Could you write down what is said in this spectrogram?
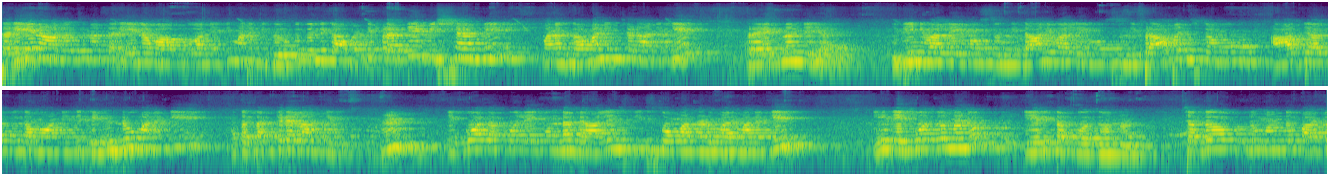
సరైన ఆలోచన సరైన వాక్కు అనేది మనకి దొరుకుతుంది కాబట్టి ప్రతి విషయాన్ని మనం గమనించడానికి ప్రయత్నం చేయాలి. దీని వల్ల ఏమొస్తుంది? దాని వల్ల ఏమొస్తుంది? ప్రాపంచికము ఆధ్యాత్మికము అనేది రెండు మనకి ఒక తక్కిడ లాంటివి. ఎక్కువ తక్కువ లేకుండా బ్యాలెన్స్ తీసుకోమన్నాడు మరి మనకి. ఏది ఎక్కువ వద్దు అన్నాడు ఏది తక్కువ వద్దన్నాడు చక్కగా కుటుంబంతో పాటు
